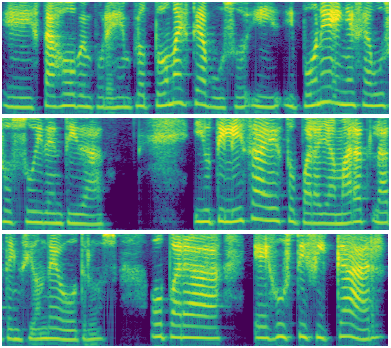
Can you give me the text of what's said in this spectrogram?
eh, esta joven, por ejemplo, toma este abuso y, pone en ese abuso su identidad y utiliza esto para llamar la atención de otros o para eh, justificar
